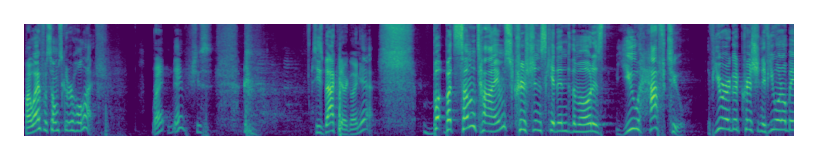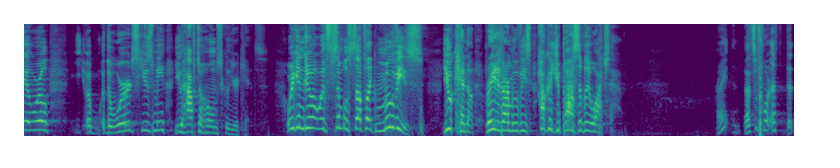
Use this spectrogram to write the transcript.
My wife was homeschooled her whole life, right? Yeah, she's. She's back there going, yeah. But, but sometimes Christians get into the mode is you have to. If you're a good Christian, if you want to obey the world, uh, the word, excuse me, you have to homeschool your kids. We can do it with simple stuff like movies. You cannot rated R movies. How could you possibly watch that? Right? That's a form, that,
